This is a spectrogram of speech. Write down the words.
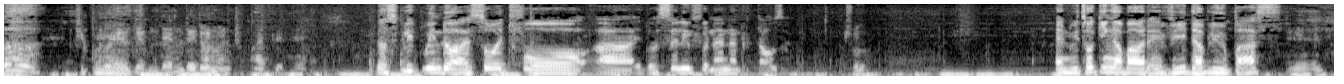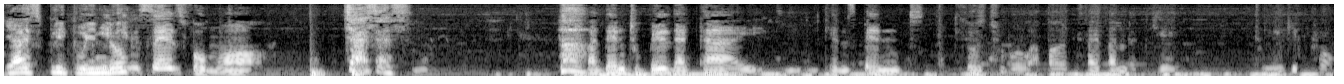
Ah, People who have them, then they don't want to part with them. the split window, I saw it for, uh, it was selling for 900,000. True. And we're talking about a VW bus. Yes. Yeah, split It window. even sells for more. Jesus. Ah, But then to build that car, you can spend close to about 500k to make it proper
